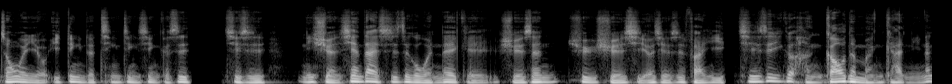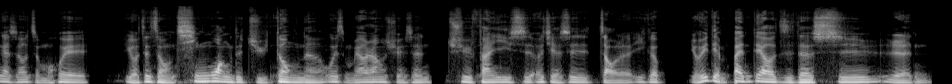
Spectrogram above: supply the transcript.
中文有一定的亲近性，可是其实你选现代诗这个文类给学生去学习，而且是翻译，其实是一个很高的门槛。你那个时候怎么会有这种轻望的举动呢？为什么要让学生去翻译诗，而且是找了一个有一点半吊子的诗人，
